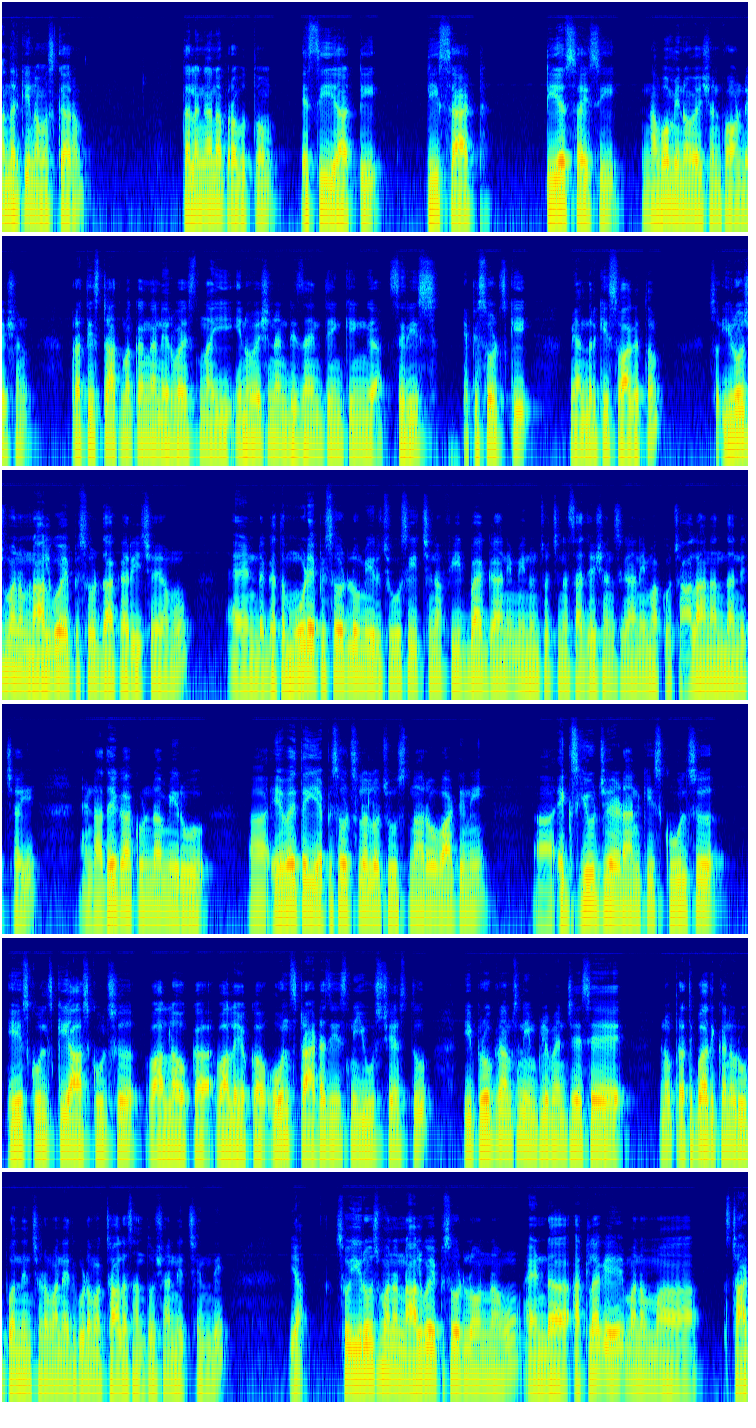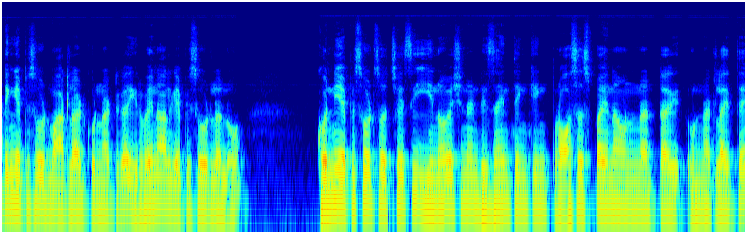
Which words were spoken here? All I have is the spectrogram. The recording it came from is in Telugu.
అందరికీ నమస్కారం. తెలంగాణ ప్రభుత్వం ఎస్ఈఆర్టీ టీశాట్ టీఎస్ఐసి నవం ఇన్నోవేషన్ ఫౌండేషన్ ప్రతిష్టాత్మకంగా నిర్వహిస్తున్న ఈ innovation and design thinking series ఎపిసోడ్స్కి మీ అందరికీ స్వాగతం. సో ఈరోజు మనం నాలుగో ఎపిసోడ్ దాకా రీచ్ అయ్యాము. అండ్ గత మూడు ఎపిసోడ్లు మీరు చూసి ఇచ్చిన ఫీడ్బ్యాక్ కానీ మీ నుంచి వచ్చిన సజెషన్స్ కానీ మాకు చాలా ఆనందాన్ని ఇచ్చాయి. అండ్ అదే కాకుండా మీరు ఏవైతే ఈ ఎపిసోడ్స్లలో చూస్తున్నారో వాటిని ఎగ్జిక్యూట్ చేయడానికి స్కూల్స్ ఏ స్కూల్స్కి ఆ స్కూల్స్ వాళ్ళ ఒక వాళ్ళ యొక్క ఓన్ స్ట్రాటజీస్ని యూస్ చేస్తూ ఈ ప్రోగ్రామ్స్ని ఇంప్లిమెంట్ చేసే యూనో ప్రతిపాదికను రూపొందించడం అనేది కూడా మాకు చాలా సంతోషాన్ని ఇచ్చింది. యా సో ఈరోజు మనం నాలుగో ఎపిసోడ్లో ఉన్నాము. అండ్ uh, అట్లాగే మనం uh, స్టార్టింగ్ ఎపిసోడ్ మాట్లాడుకున్నట్టుగా ఇరవై నాలుగు ఎపిసోడ్లలో కొన్ని ఎపిసోడ్స్ వచ్చేసి ఈ innovation and design thinking process పైన ఉన్నట్టు ఉన్నట్లయితే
